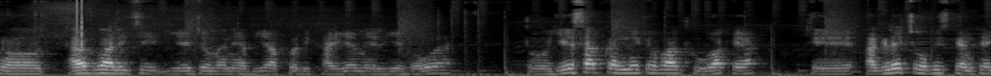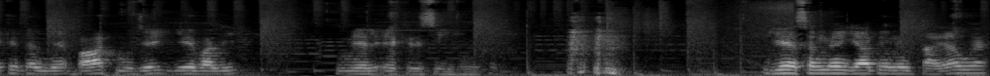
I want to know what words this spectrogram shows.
और थर्ड वाली चीज़, ये जो मैंने अभी आपको दिखाई है, मेरे लिए वो है। तो ये सब करने के बाद हुआ क्या कि अगले 24 घंटे के दरमियान बाद मुझे ये वाली मेल एक रिसीव हुई थी। ये असल में यहाँ पे उन्होंने बताया हुआ है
